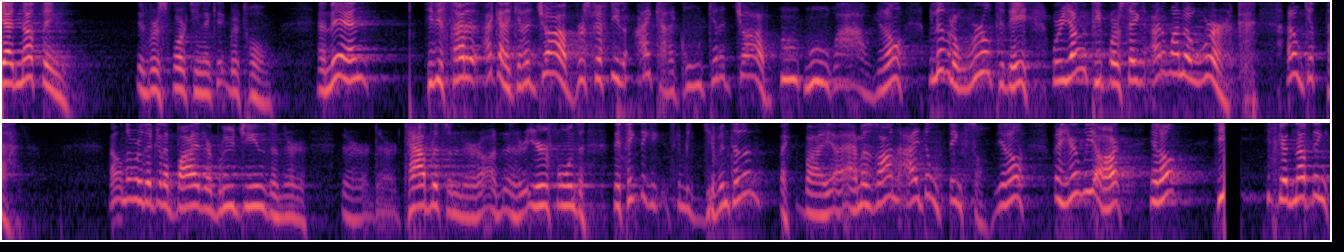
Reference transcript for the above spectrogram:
He had nothing in verse 14, we're told. And then he decided, I got to get a job. Verse 15, I got to go and get a job. Ooh, ooh, wow. You know, we live in a world today where young people are saying, I don't want to work. I don't get that. I don't know where they're going to buy their blue jeans and their their, their tablets and their, uh, their earphones. They think they, it's going to be given to them like by uh, Amazon. I don't think so, you know. But here we are, you know. He, he's got nothing.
